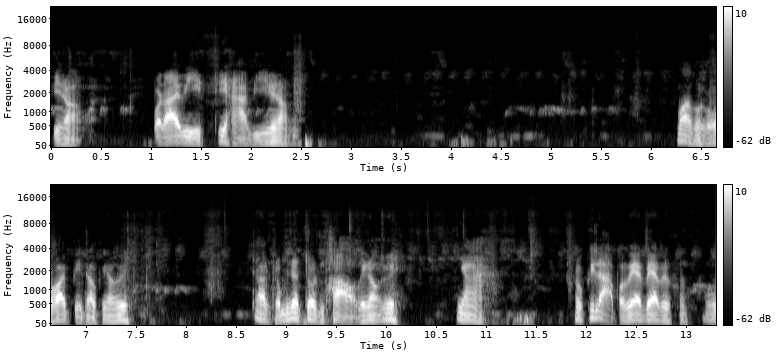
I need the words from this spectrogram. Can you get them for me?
พี่น้องบ่ได้วีที่หาวีพี่น้อง มากมันก็ค่อยปิดออกพี่น้องเอ้ยถ้าก็ไม่จะต้นเผาพี่น้องเอ้ยงานกพิราบไปแวบๆไปพุ่นโอ้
